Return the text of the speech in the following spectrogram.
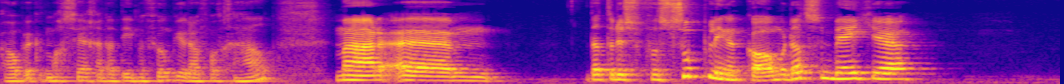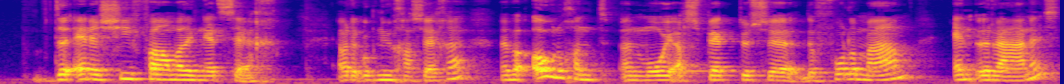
Ik hoop dat ik het mag zeggen dat hij mijn filmpje eraf had gehaald. Maar um, dat er dus versoepelingen komen, dat is een beetje de energie van wat ik net zeg. En wat ik ook nu ga zeggen. We hebben ook nog een, een mooi aspect tussen de volle maan en Uranus.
